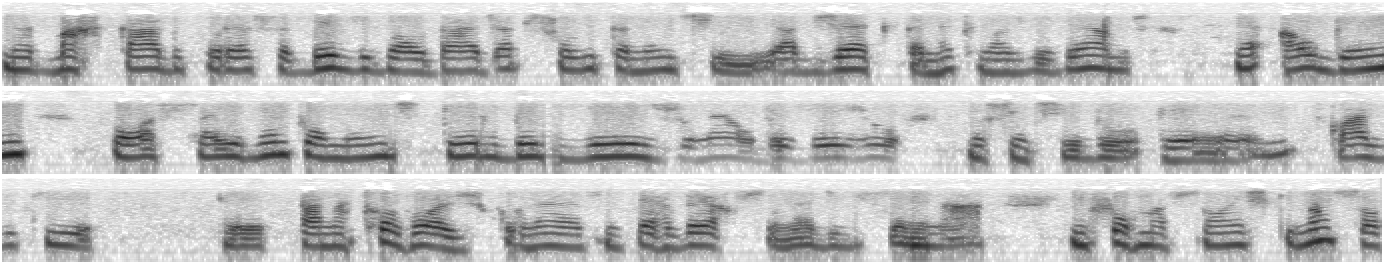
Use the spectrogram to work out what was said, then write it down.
né, marcado por essa desigualdade absolutamente abjecta né, que nós vivemos, né, alguém possa eventualmente ter o desejo, né, o desejo no sentido é, quase que é, tanatológico, né, assim, perverso, né, de disseminar informações que não só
